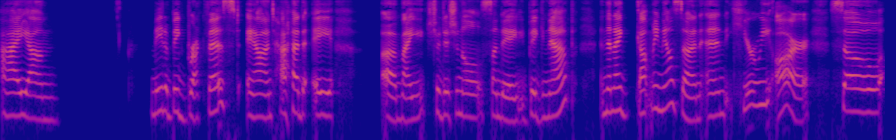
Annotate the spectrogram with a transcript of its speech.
I, um, made a big breakfast and had a uh, my traditional Sunday big nap. And then I got my nails done and here we are. So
